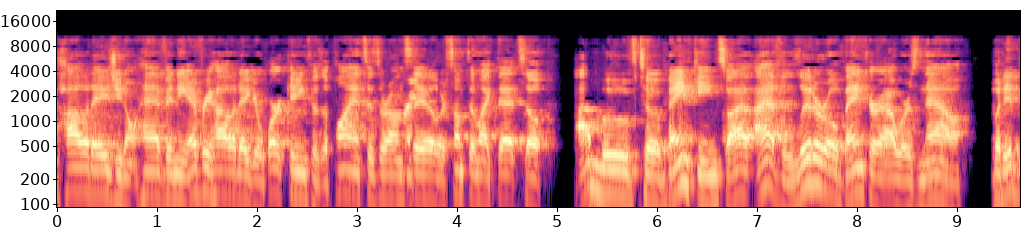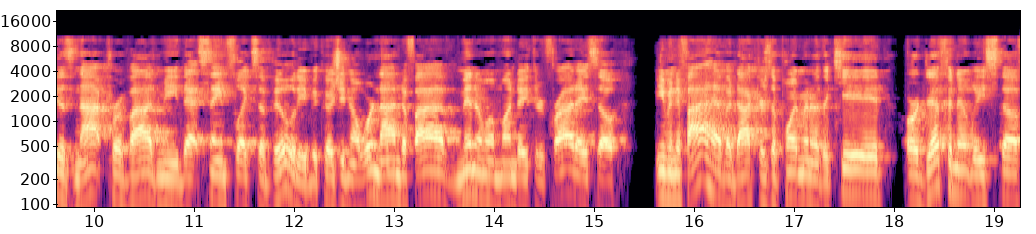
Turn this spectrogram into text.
holidays. You don't have any. Every holiday you're working because appliances are on right. sale or something like that. So I moved to banking. So I, I have literal banker hours now but it does not provide me that same flexibility because you know we're nine to five minimum Monday through Friday. So even if I have a doctor's appointment or the kid or definitely stuff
